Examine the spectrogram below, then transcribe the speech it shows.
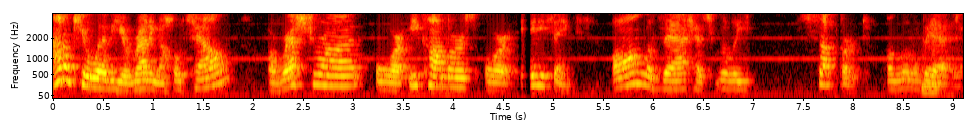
I don't care whether you're running a hotel, a restaurant, or e commerce or anything all of that has really suffered a little mm-hmm. bit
